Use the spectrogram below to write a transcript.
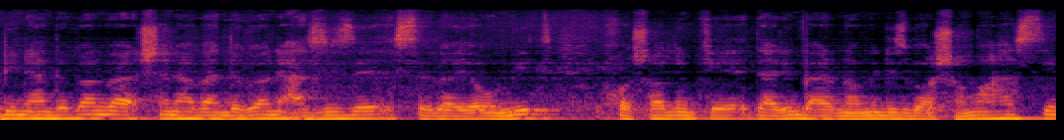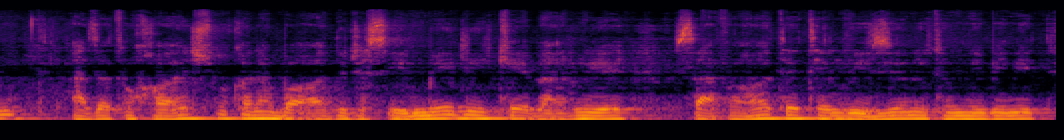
بینندگان و شنوندگان عزیز صدای امید خوشحالیم که در این برنامه نیز با شما هستیم. ازتون خواهش می‌کنم با آدرس ایمیلی که بر روی صفحات تلویزیونتون می‌بینید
